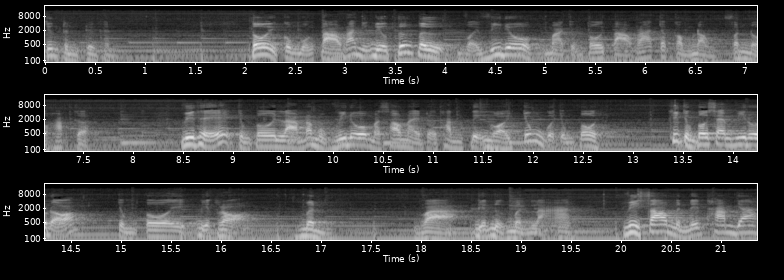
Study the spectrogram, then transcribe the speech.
chương trình truyền hình. Tôi cũng muốn tạo ra những điều tương tự với video mà chúng tôi tạo ra cho cộng đồng phân đồ hacker. Vì thế, chúng tôi làm ra một video mà sau này trở thành tiếng gọi chung của chúng tôi. Khi chúng tôi xem video đó, chúng tôi biết rõ mình và biết được mình là ai. Vì sao mình nên tham gia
